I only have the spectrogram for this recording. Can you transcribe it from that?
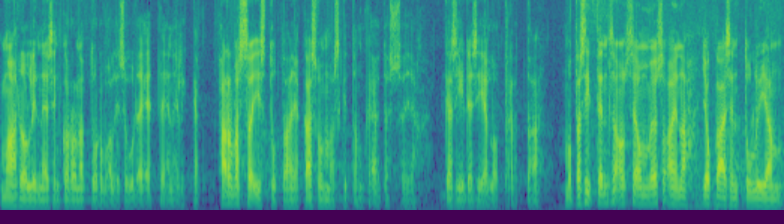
mahdollinen sen koronaturvallisuuden eteen. Eli harvassa istutaan ja kasvomaskit on käytössä ja käsidesiä lotrataan. Mutta sitten se on, se on myös aina jokaisen tulijan,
